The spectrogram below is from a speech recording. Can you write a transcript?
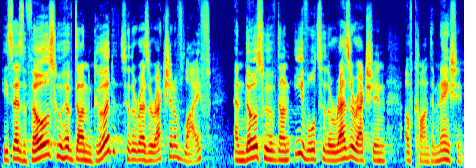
He says, Those who have done good to the resurrection of life, and those who have done evil to the resurrection of condemnation.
